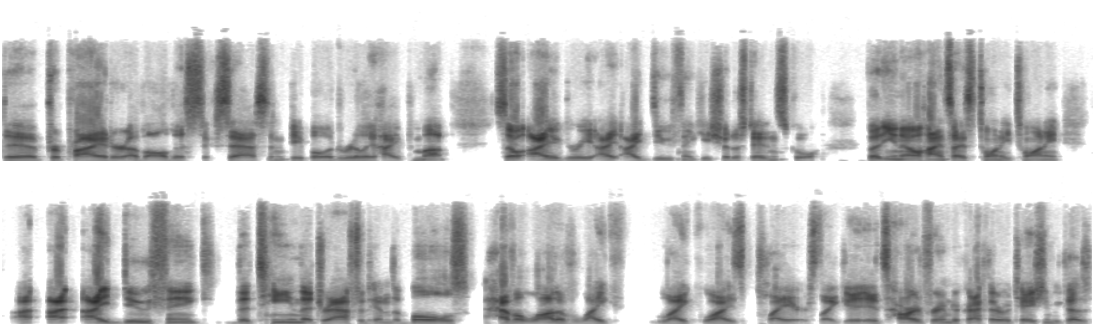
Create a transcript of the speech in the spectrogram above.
the proprietor of all this success and people would really hype him up. So I agree. I, I do think he should have stayed in school. But you know, hindsight's 2020. I, I, I do think the team that drafted him, the Bulls, have a lot of like likewise players. Like it, it's hard for him to crack their rotation because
